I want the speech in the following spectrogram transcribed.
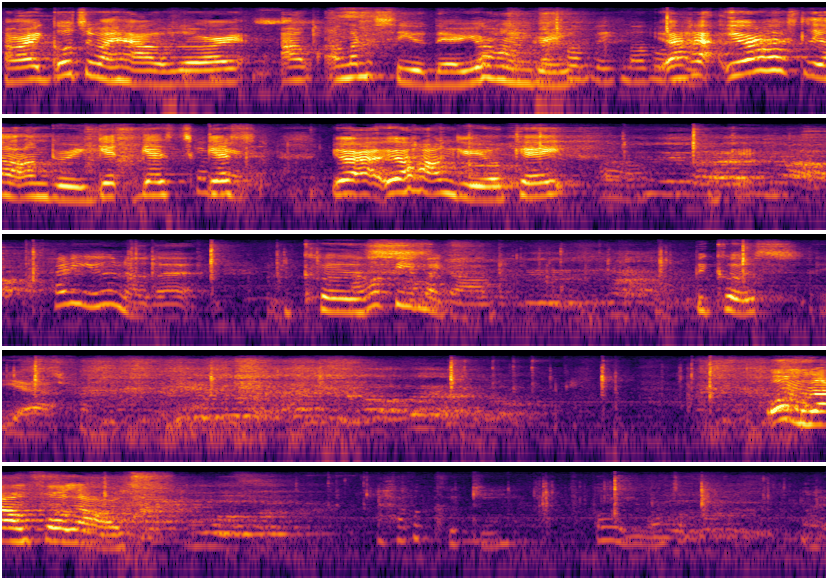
All right, go to my house. All right. I'm, I'm gonna see you there. You're hungry. puppy, my You're, ha- you're actually hungry. Get get Come get. You're you're hungry, okay? Oh. How do you know that? I'm gonna Because feed my dog. because yeah. Oh my god, I'm fall off. I have a cookie. Oh, you want it? No, you.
